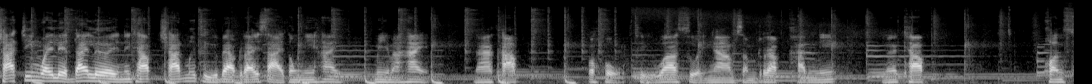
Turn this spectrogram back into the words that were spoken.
ชาร์จิ่งไวเลสได้เลยนะครับชาร์จมือถือแบบไร้สายตรงนี้ให้มีมาให้นะครับโอ้โหถือว่าสวยงามสำหรับคันนี้นะครับคอนโซ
